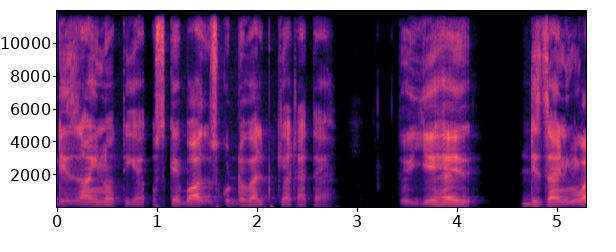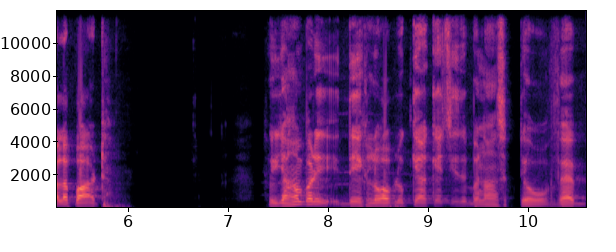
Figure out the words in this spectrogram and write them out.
डिज़ाइन होती है, उसके बाद उसको डेवलप किया जाता है। तो ये है डिज़ाइनिंग वाला पार्ट तो यहाँ पर देख लो आप लोग क्या क्या चीज़ें बना सकते हो। Web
